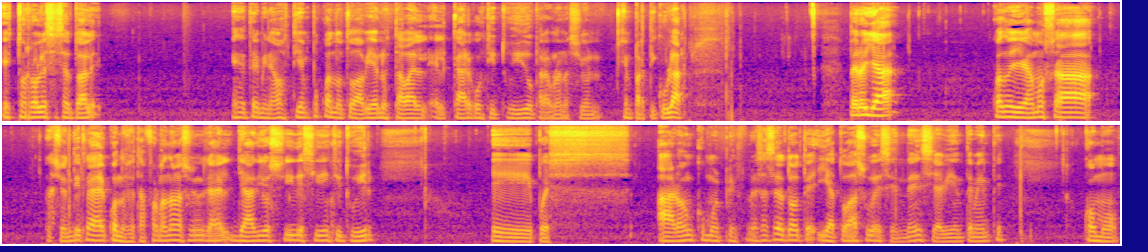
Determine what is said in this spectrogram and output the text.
estos roles sacerdotales en determinados tiempos cuando todavía no estaba el, cargo instituido para una nación en particular. Pero ya cuando llegamos a nación de Israel, cuando se está formando la nación de Israel, ya Dios sí decide instituir eh, pues Aarón como el primer sacerdote y a toda su descendencia, evidentemente, como,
